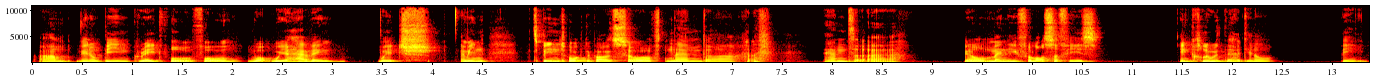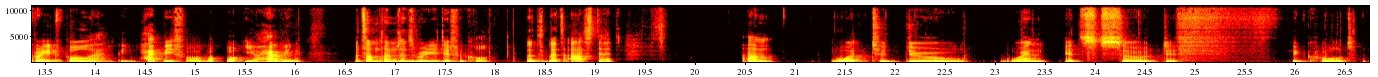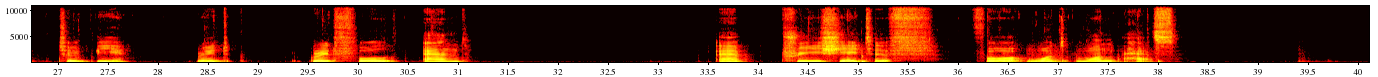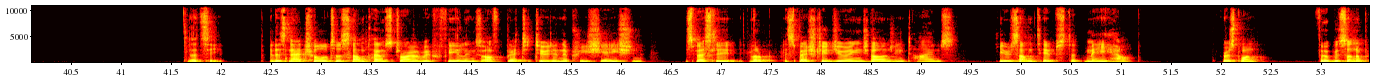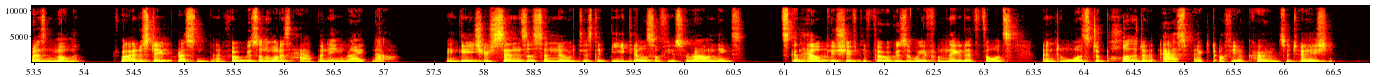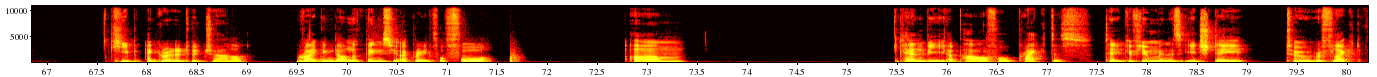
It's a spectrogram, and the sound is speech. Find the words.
um, you know, being grateful for what we are having, which, I mean, it's been talked about so often, and uh, and uh, you know many philosophies include that. You know, being grateful and being happy for what, what you're having, but sometimes it's really difficult. Let's let's ask that. Um, what to do when it's so difficult to be great, grateful and appreciative for what one has. Let's see. It is natural to sometimes struggle with feelings of gratitude and appreciation, especially especially during challenging times. Here are some tips that may help. First one, focus on the present moment. Try to stay present and focus on what is happening right now. Engage your senses and notice the details of your surroundings. This can help you shift the focus away from negative thoughts and towards the positive aspect of your current situation. Keep a gratitude journal. Writing down the things you are grateful for um, can be a powerful practice. Take a few minutes each day to reflect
